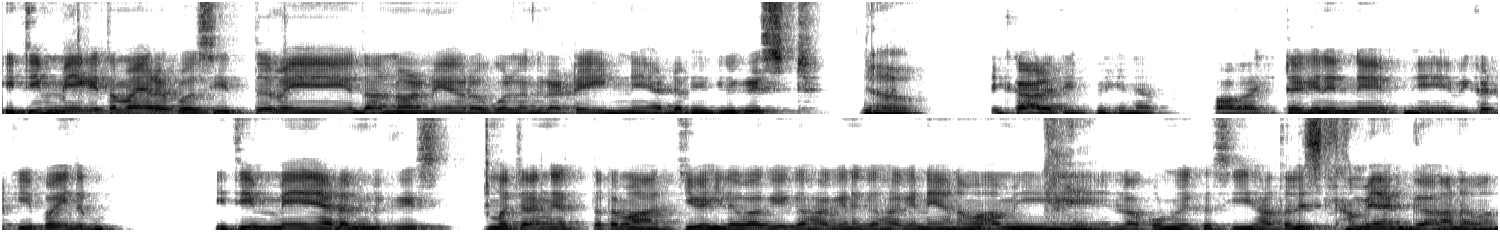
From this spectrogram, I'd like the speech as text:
ඉතින් මේක තමයි අර ප්‍රසිද්ධ මේ දන්නවන්නේ අර ගොල්ලන් රට ඉන්න ඇඩ ගිලිස්ට් එකාල තිබෙන පව හිටගෙනන්නේ මේ විකට කීපයිදපු ඉතින් මේ ඇඩම් ලිස් මචන් ඇත්තටම ආච්චි වෙහිල වගේ ගහගෙන ගහගෙන යනවා. මේ ලකුණු එකසී හතලිස් නමයක් ගානවා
